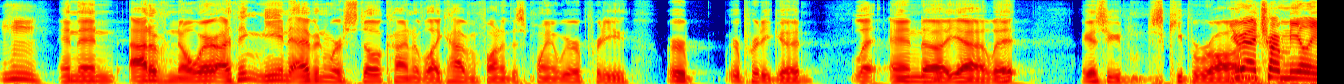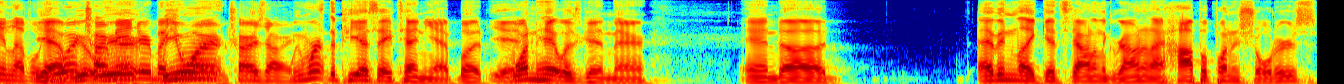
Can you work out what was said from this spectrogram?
Mm-hmm. And then out of nowhere, I think me and Evan were still kind of like having fun at this point. We were pretty, we were we were pretty good, Lit. and uh, yeah, lit. I guess you could just keep it raw. You're at Charmeleon level. yeah, you weren't we- we Charmander, but we you weren't weren't- Charizard. We weren't the PSA 10 yet, but Yeah. one hit was getting there. And uh, Evan like gets down on the ground, and I hop up on his shoulders,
